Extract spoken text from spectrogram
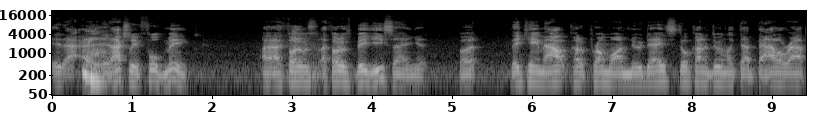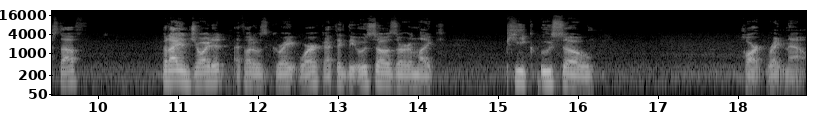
it it actually fooled me. I, I thought it was I thought it was Big E saying it, but they came out, cut a promo on New Day, still kind of doing like that battle rap stuff. But I enjoyed it. I thought it was great work. I think the Usos are in like peak Uso part right now.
